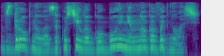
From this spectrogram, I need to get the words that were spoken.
Вздрогнула, закусила губу и немного выгнулась.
